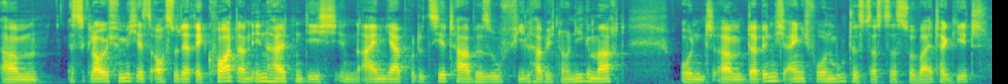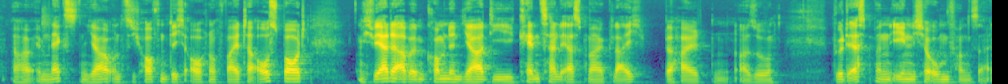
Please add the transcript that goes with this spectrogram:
Ähm, ist, glaube ich, für mich jetzt auch so der Rekord an Inhalten, die ich in einem Jahr produziert habe. So viel habe ich noch nie gemacht. Und ähm, da bin ich eigentlich frohen Mutes, dass das so weitergeht äh, im nächsten Jahr und sich hoffentlich auch noch weiter ausbaut. Ich werde aber im kommenden Jahr die Kennzahl erstmal gleich behalten. Also wird erstmal ein ähnlicher Umfang sein.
